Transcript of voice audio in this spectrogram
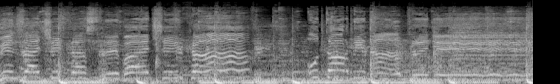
Він зайчика стрибайчика у торбі нам приніс.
